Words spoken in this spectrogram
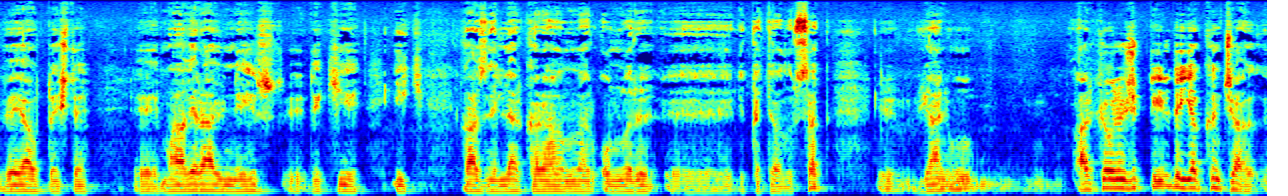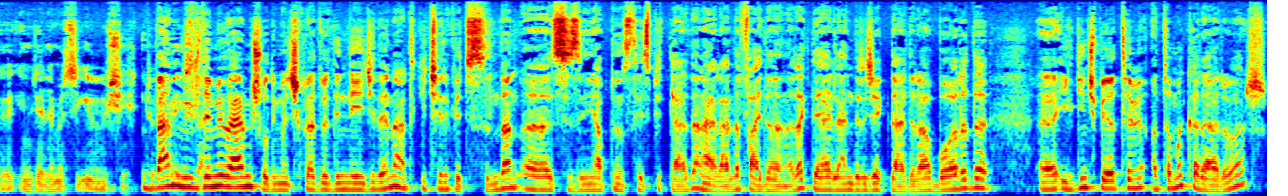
veyahut da işte e, Maveraün Nehir'deki ilk Gazneliler, Karahanlılar onları e, dikkate alırsak e, yani bu arkeolojik değil de yakın çağ e, incelemesi gibi bir şey. Türk ben müjdemi vermiş olayım açık radyo dinleyicilerine artık içerik açısından e, sizin yaptığınız tespitlerden herhalde faydalanarak değerlendireceklerdir. Ha, bu arada e, ilginç bir atama, atama kararı var.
